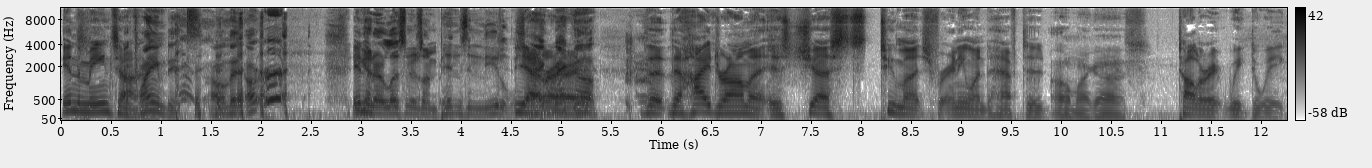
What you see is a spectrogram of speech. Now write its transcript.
In the meantime, I claimed it. Let- oh, er. You In got the- our listeners on pins and needles. Yeah, Back- right, back right. up. The the high drama is just too much for anyone to have to oh my gosh. tolerate week to week.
